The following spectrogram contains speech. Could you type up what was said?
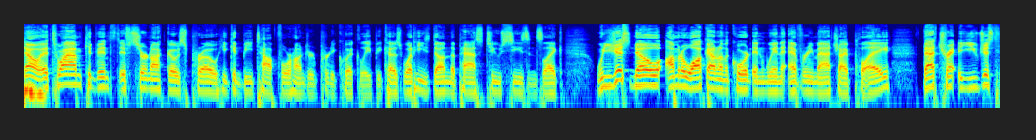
no, it's why I'm convinced if Cernoch goes pro, he can be top 400 pretty quickly because what he's done the past two seasons, like when you just know I'm going to walk out on the court and win every match I play, that tra- you just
